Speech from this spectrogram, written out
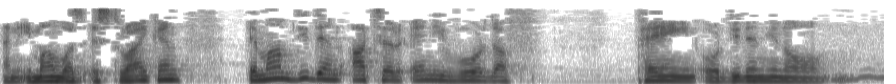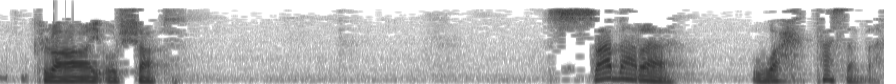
and Imam was stricken, Imam didn't utter any word of pain or didn't, you know, cry or shout. Sabara wahtasaba.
